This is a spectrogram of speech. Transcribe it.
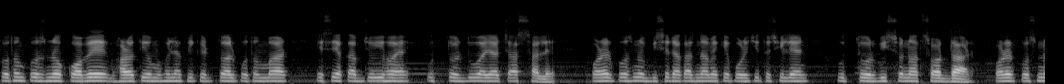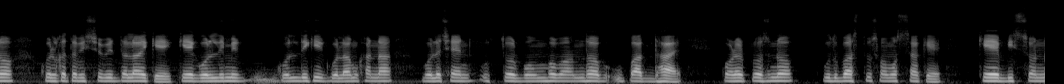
প্রথম প্রশ্ন, কবে ভারতীয় মহিলা ক্রিকেট দল প্রথমবার এশিয়া কাপ জয়ী হয়? উত্তর দু হাজার চার সালে। পরের প্রশ্ন বিশ্বে ডাকাত নামে কে পরিচিত ছিলেন? উত্তর, বিশ্বনাথ সর্দার। পরের প্রশ্ন, কলকাতা বিশ্ববিদ্যালয়কে কে গোলদিমির গোলদিঘির গোলামখানা বলেছেন? উত্তর, ব্রহ্মবান্ধব উপাধ্যায়। পরের প্রশ্ন, উদ্বাস্তু সমস্যাকে কে বিশ্বন্ন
